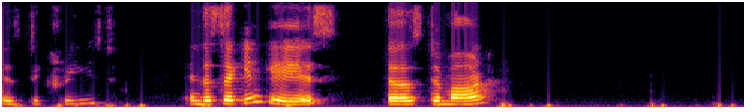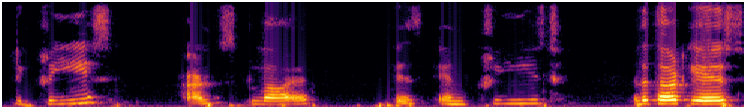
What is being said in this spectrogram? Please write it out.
is decreased. In the second case, as demand decrease and supply is increased. In the third case,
